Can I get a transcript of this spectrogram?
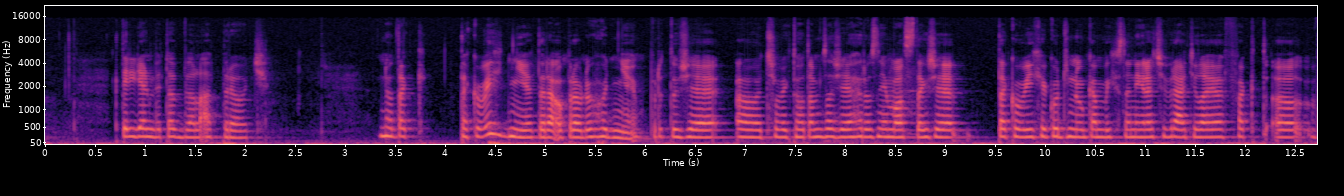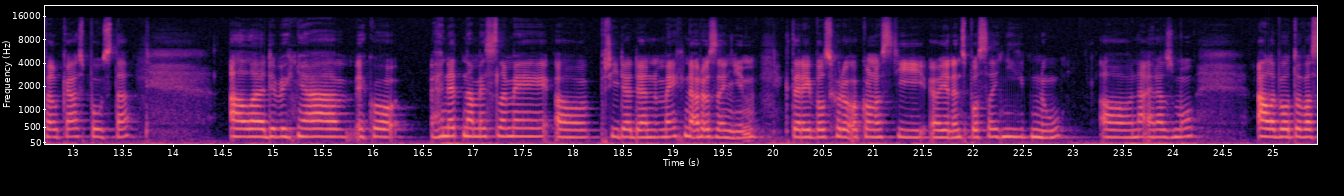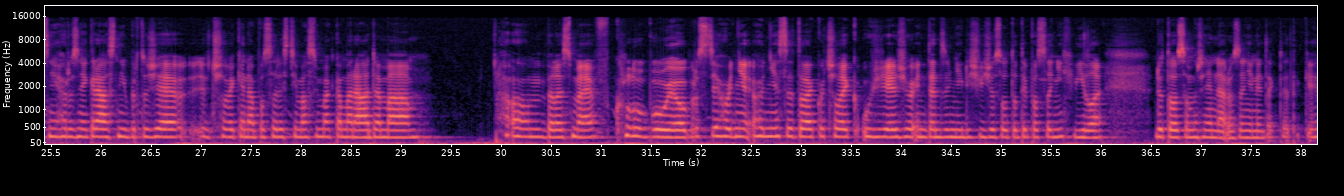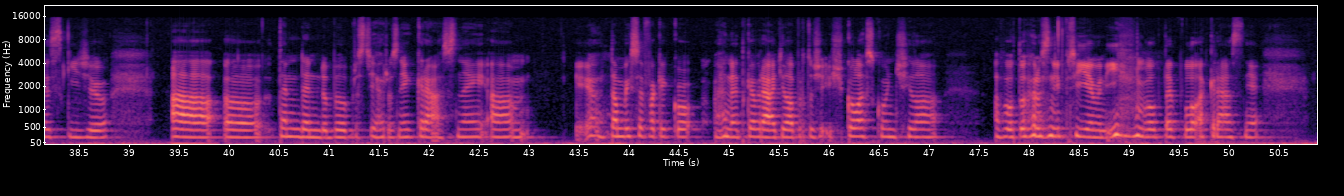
který den by to byl a proč? No tak takových dní je teda opravdu hodně, protože uh, člověk toho tam zažije hrozně moc, takže takových jako dnů, kam bych se nejradši vrátila, je fakt uh, velká spousta. Ale kdybych měla jako hned na mysli mi uh, přijde den mých narozenin, který byl shodou okolností uh, jeden z posledních dnů uh, na Erasmu. Ale bylo to vlastně hrozně krásný, protože člověk je naposledy s těma svýma kamarádama, um, byli jsme v klubu, jo, prostě hodně, hodně se to jako člověk užije, že jo, intenzivně, když víš, že jsou to ty poslední chvíle. Do toho samozřejmě narozeniny, tak to je taky hezký, že jo. A uh, ten den byl prostě hrozně krásný a tam bych se fakt jako hnedka vrátila, protože i škola skončila a bylo to hrozně příjemný, bylo teplo a krásně.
